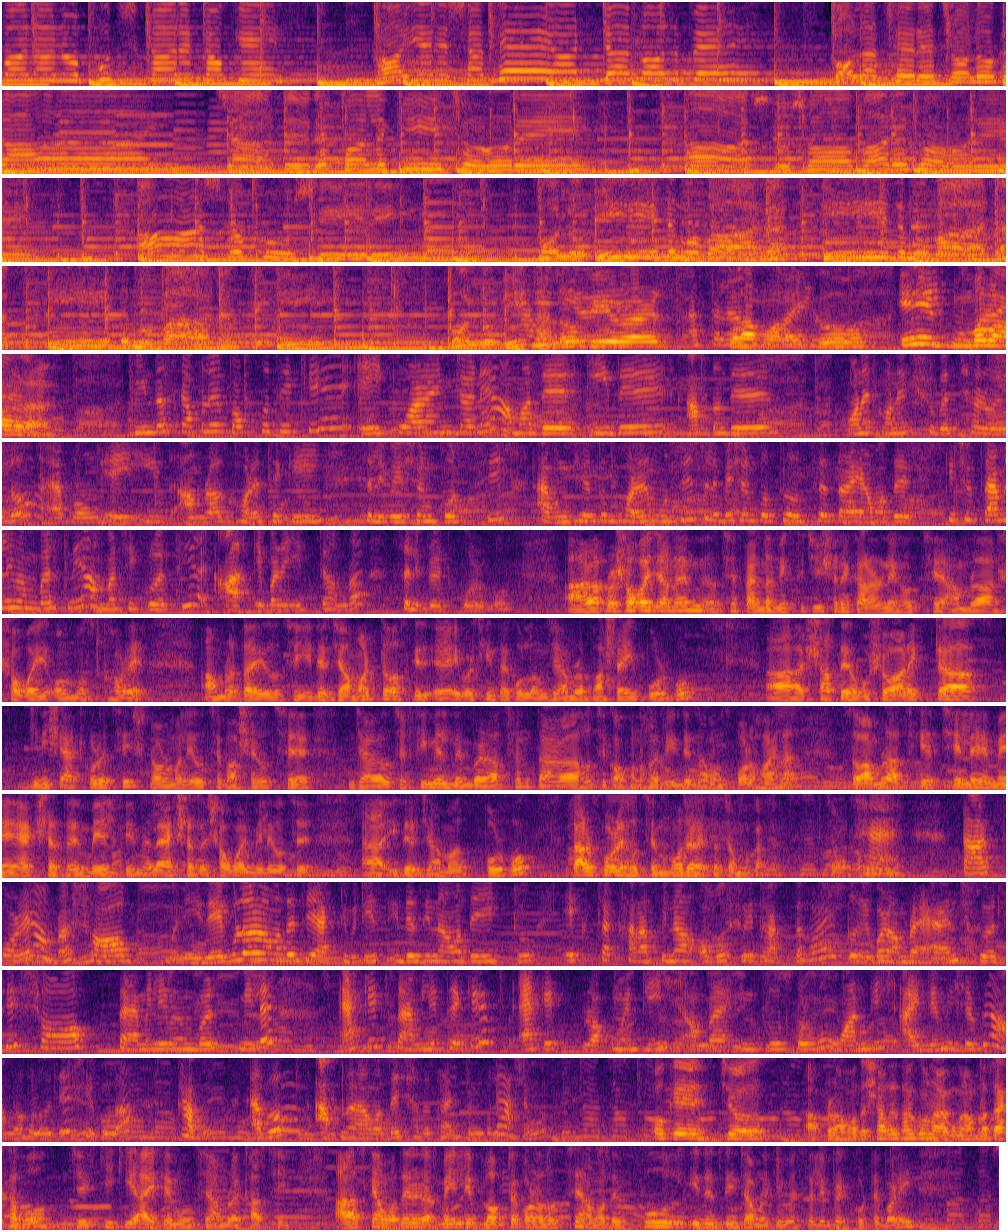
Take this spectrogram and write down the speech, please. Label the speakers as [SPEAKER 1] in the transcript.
[SPEAKER 1] বানানো ফুচকার টকে। ভাইয়ের সাথে আড্ডা গল্পে। গলা ছেড়ে চলো গাই। চাঁদের পালকি চোরে? আসলো সবার ঘরে। আসলো খুশিরি বলো ঈদ মুবারক ঈদ মুবারক ঈদ মুবারক ঈদ। বলো ঈদ
[SPEAKER 2] হ্যালো ভিউয়ার্স আসসালামু আলাইকুম। ঈদ মোবারক।
[SPEAKER 3] বিন্দাস কাপলের পক্ষ থেকে এই কোয়ারেন্টাইনে আমাদের ঈদে আপনাদের অনেক অনেক শুভেচ্ছা রইল এবং এই ঈদ আমরা ঘরে থেকেই সেলিব্রেশন করছি এবং যেহেতু ঘরের মধ্যেই সেলিব্রেশন করতে হচ্ছে, তাই আমাদের কিছু ফ্যামিলি মেম্বার্স নিয়ে আমরা ঠিক করেছি এবারে ঈদটা আমরা সেলিব্রেট করব।
[SPEAKER 2] আর আপনারা সবাই জানেন, হচ্ছে প্যান্ডামিক সিচুয়েশনের কারণে হচ্ছে আমরা সবাই অলমোস্ট ঘরে। আমরা তাই হচ্ছে ঈদের জামারটাও আজকে এবার চিন্তা করলাম যে আমরা বাসায় পরবো। সাথে অবশ্য আরেকটা জিনিস অ্যাড করেছিস। নর্মালি হচ্ছে বাসায় হচ্ছে যারা হচ্ছে ফিমেল মেম্বার আছেন, তারা হচ্ছে কখনো হয়তো ঈদের নামাজ পড়া হয় না। সো আমরা আজকে ছেলে, মেয়ে একসাথে মেল ফিমেল একসাথে সবাই মিলে হচ্ছে ঈদের জামাত পরবো। তারপরে হচ্ছে মজার একটা চমক আছে। চমকটা?
[SPEAKER 3] তারপরে আমরা সব মানে রেগুলার আমাদের যে অ্যাক্টিভিটিস ঈদের দিন আমাদের একটু এক্সট্রা খানাপিনা অবশ্যই থাকতে হয়। তো এবার আমরা অ্যারেঞ্জ করেছি সব ফ্যামিলি মেম্বার্স মিলে এক এক ফ্যামিলি থেকে এক এক রকমের ডিশ আমরা ইনক্লুড করব। ওয়ান ডিশ আইটেম হিসেবে আমরা হলো যে সেগুলো খাব এবং আপনারা আমাদের সাথে থাকবেন বলে আশা করছি।
[SPEAKER 2] ওকে চো আপনারা আমাদের সাথে থাকুন এবং আমরা দেখাবো যে কি কি আইটেম হচ্ছে আমরা খাচ্ছি। আর আজকে আমাদের মেইনলি ব্লগটা করা হচ্ছে আমাদের ফুল ঈদের দিনটা আমরা কীভাবে সেলিব্রেট করতে পারি।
